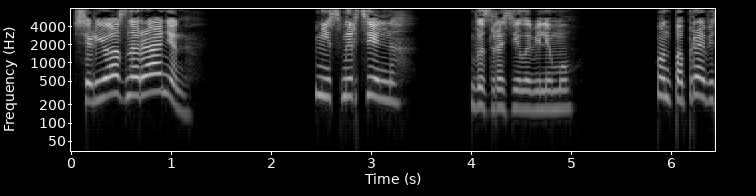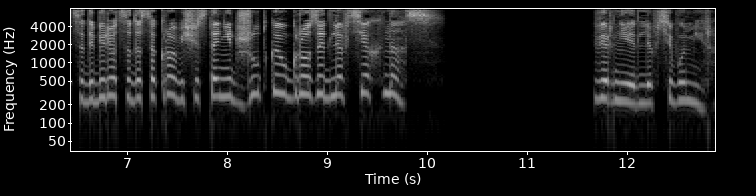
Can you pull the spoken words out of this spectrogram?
Серьезно ранен!» «Не смертельно», — возразила Велиму. «Он поправится, доберется до сокровища, станет жуткой угрозой для всех нас. Вернее, для всего мира».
